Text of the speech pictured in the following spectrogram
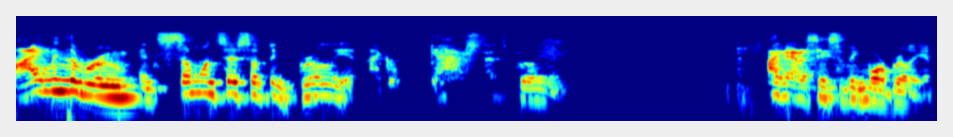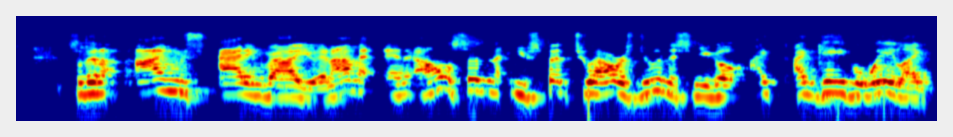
I'm in the room and someone says something brilliant. I go, gosh, that's brilliant. I got to say something more brilliant. So then I'm adding value, and I'm and all of a sudden you spent two hours doing this, and you go, I, I gave away like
